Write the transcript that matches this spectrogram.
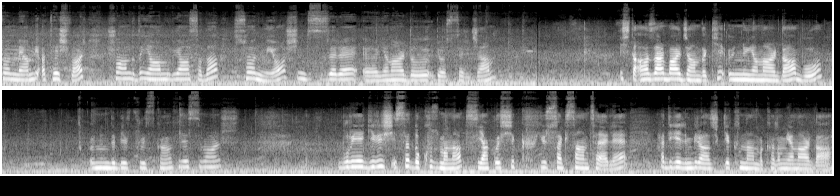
sönmeyen bir ateş var. Şu anda da yağmur yağsa da sönmüyor. Şimdi sizlere e, Yanardağ'ı göstereceğim. İşte Azerbaycan'daki ünlü yanardağ bu. Önünde bir turist kafilesi var. Buraya giriş ise 9 manat, yaklaşık 180 TL. Hadi gelin birazcık yakından bakalım yanardağ.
